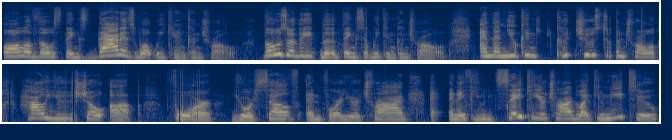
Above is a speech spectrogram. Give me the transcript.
All of those things. That is what we can control. Those are the, the things that we can control. And then you can choose to control how you show up for yourself and for your tribe. And if you say to your tribe like you need to,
